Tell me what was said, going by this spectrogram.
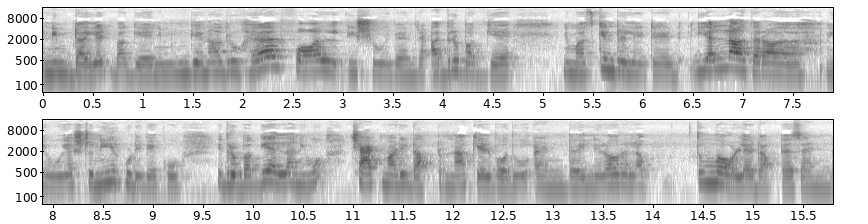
ನಿಮ್ಮ ಡಯಟ್ ಬಗ್ಗೆ ನಿಮ್ಗೇನಾದರೂ ಹೇರ್ ಫಾಲ್ ಇಶ್ಯೂ ಇದೆ ಅಂದರೆ ಅದ್ರ ಬಗ್ಗೆ ನಿಮ್ಮ ಸ್ಕಿನ್ ರಿಲೇಟೆಡ್ ಎಲ್ಲ ಥರ ನೀವು ಎಷ್ಟು ನೀರು ಕುಡಿಬೇಕು ಇದ್ರ ಬಗ್ಗೆ ಎಲ್ಲ ನೀವು ಚಾಟ್ ಮಾಡಿ ಡಾಕ್ಟ್ರನ್ನ ಕೇಳ್ಬೋದು. ಆ್ಯಂಡ್ ಇಲ್ಲಿರೋರೆಲ್ಲ ತುಂಬ ಒಳ್ಳೆಯ ಡಾಕ್ಟರ್ಸ್ ಆ್ಯಂಡ್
